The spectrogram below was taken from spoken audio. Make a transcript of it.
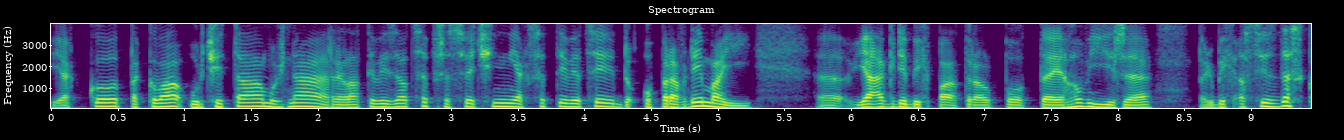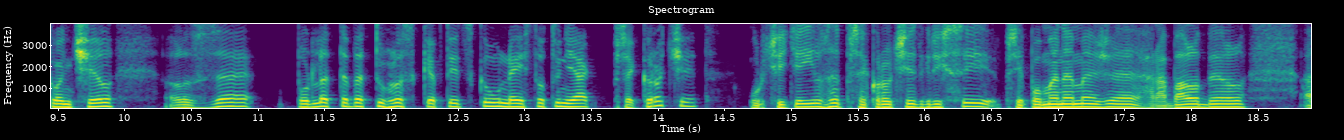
jako taková určitá možná relativizace přesvědčení, jak se ty věci doopravdy mají. Eh, já, kdybych pátral po té jeho víře, tak bych asi zde skončil. Lze podle tebe tuhle skeptickou nejistotu nějak překročit? Určitě ji lze překročit, když si připomeneme, že Hrabal byl eh,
